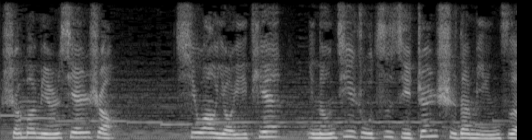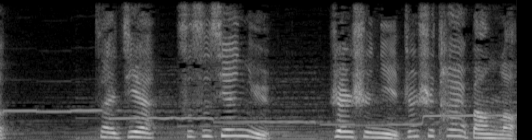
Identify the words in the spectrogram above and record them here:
什么名先生，希望有一天你能记住自己真实的名字。再见，思思仙女，认识你真是太棒了。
